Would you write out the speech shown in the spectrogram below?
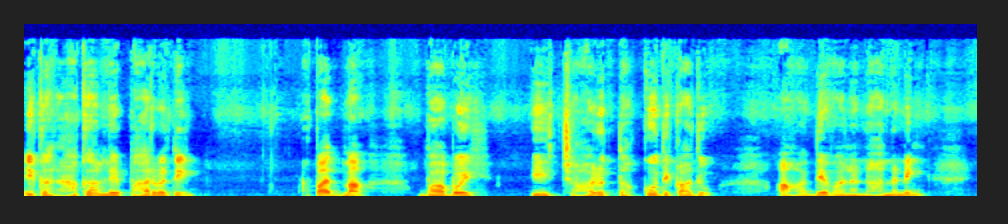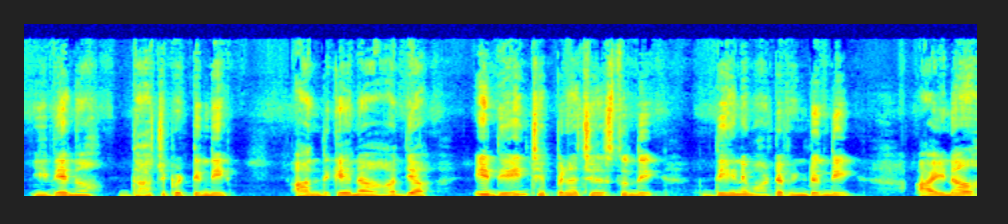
ఇక రాగాలే పార్వతి పద్మ బాబోయ్ ఈ చారు తక్కువది కాదు. ఆద్య వాళ్ళ నాన్నని ఇదేనా దాచిపెట్టింది? అందుకేనా ఆద్య ఇదేం చెప్పినా చేస్తుంది? దేని మాట వింటుంది. అయినా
